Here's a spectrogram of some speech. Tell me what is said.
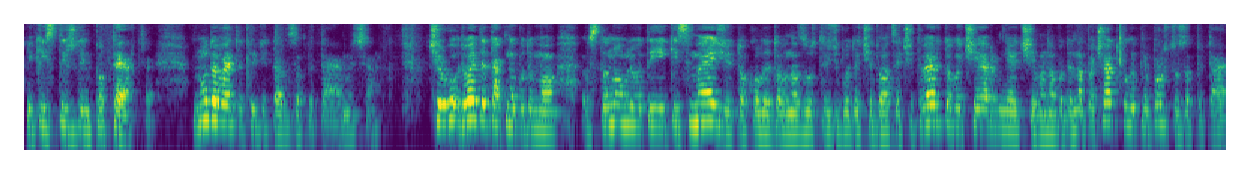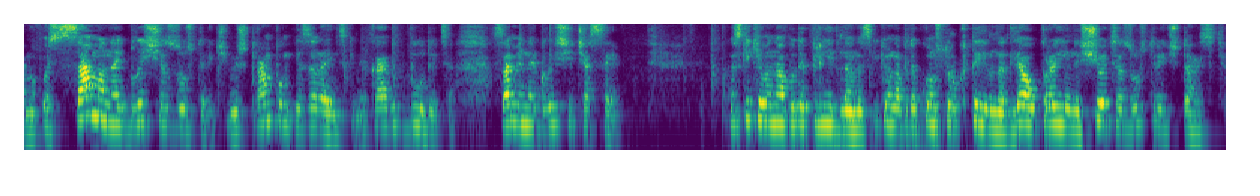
якийсь тиждень потерпе. Ну, давайте тоді так запитаємося. Черго... Давайте так не будемо встановлювати якісь межі, то коли то вона зустріч буде чи 24 червня, чи вона буде на початку липня, просто запитаємо. Ось саме найближча зустріч між Трампом і Зеленським, яка відбудеться в самі найближчі часи. Наскільки вона буде плідна, наскільки вона буде конструктивна для України, що ця зустріч дасть?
